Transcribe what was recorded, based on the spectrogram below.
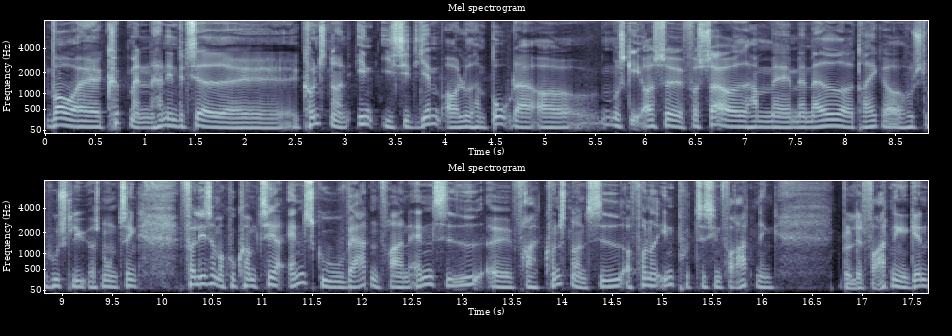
hvor øh, købmanden han inviterede øh, kunstneren ind i sit hjem og lod ham bo der, og måske også øh, forsørgede ham med, med mad og drikke og hus, husly og sådan nogle ting, for ligesom at kunne komme til at anskue verden fra en anden side, øh, fra kunstnerens side, og få noget input til sin forretning. Det blev lidt forretning igen,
